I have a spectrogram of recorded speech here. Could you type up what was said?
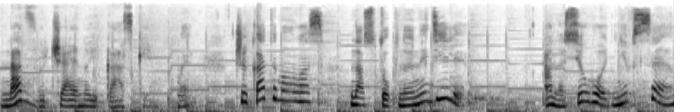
надзвичайної казки. Ми чекатимемо вас наступної неділі. А на сьогодні все.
